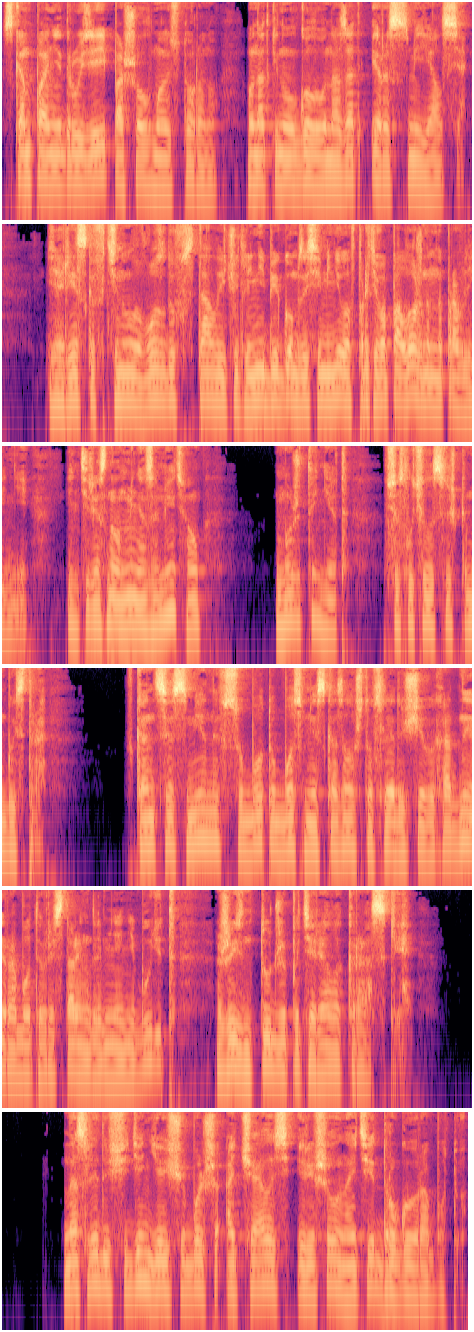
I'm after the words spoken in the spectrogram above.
с компанией друзей пошел в мою сторону. Он откинул голову назад и рассмеялся. Я резко втянула воздух, встала и чуть ли не бегом засеменила в противоположном направлении. Интересно, он меня заметил? Может и нет. Все случилось слишком быстро. В конце смены в субботу босс мне сказал, что в следующие выходные работы в ресторане для меня не будет. Жизнь тут же потеряла краски. На следующий день я еще больше отчаялась и решила найти другую работу.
